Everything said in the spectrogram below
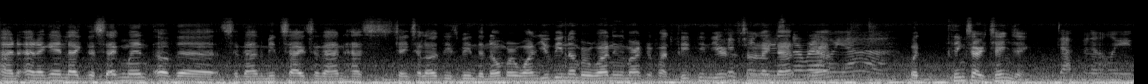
And and again, like the segment of the sedan, mid-size sedan, has changed a lot. It's been the number one. You've been number one in the market for what, 15 years or 15 something like that. in a row, yeah. But things are changing. definitely.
